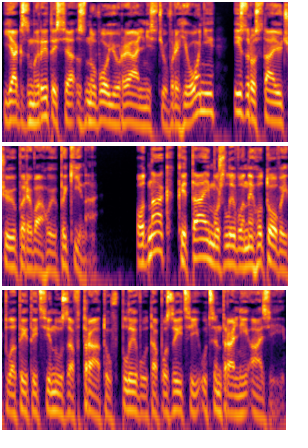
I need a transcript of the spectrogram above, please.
як змиритися з новою реальністю в регіоні і зростаючою перевагою Пекіна. Однак Китай, можливо, не готовий платити ціну за втрату впливу та позицій у Центральній Азії.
